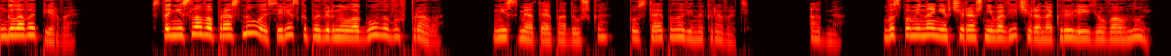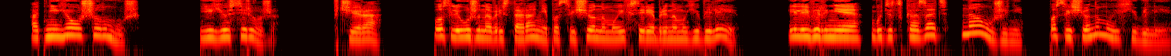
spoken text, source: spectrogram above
Глава первая. Станислава проснулась и резко повернула голову вправо. Несмятая подушка, пустая половина кровати. Одна. Воспоминания вчерашнего вечера накрыли ее волной. От нее ушел муж. Ее Сережа. Вчера, после ужина в ресторане, посвященному их серебряному юбилею. Или, вернее, будет сказать, на ужине, посвященному их юбилею.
